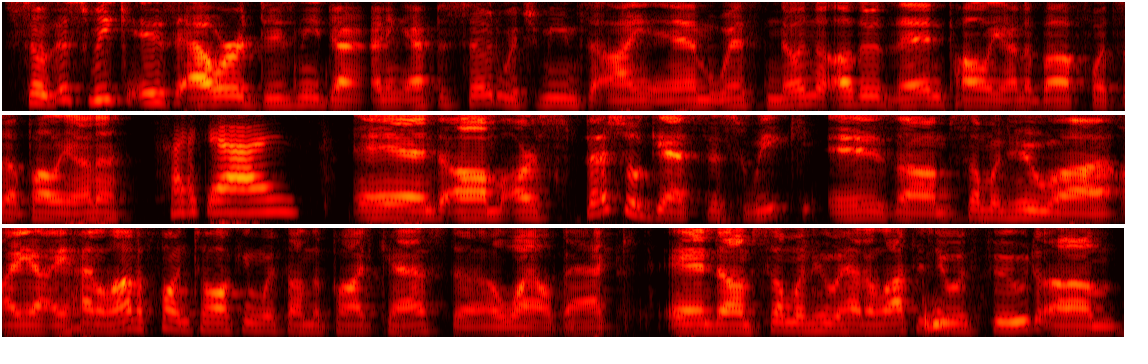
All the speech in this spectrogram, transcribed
So this week is our Disney dining episode, which means I am with none other than Pollyanna Buff. What's up, Pollyanna? Hi guys. And um, our special guest this week is um, someone who uh, I, I had a lot of fun talking with on the podcast uh, a while back, and um, someone who had a lot to do with food um,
